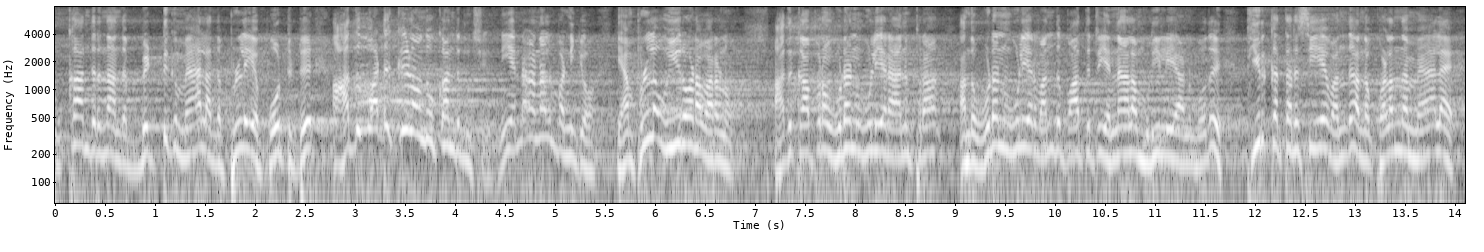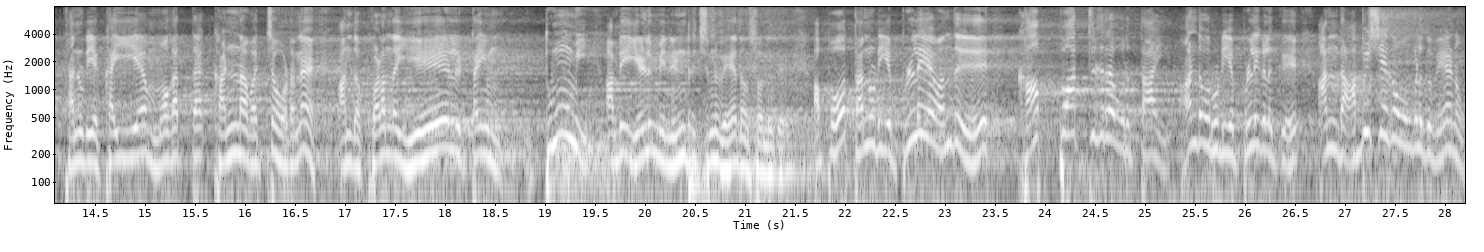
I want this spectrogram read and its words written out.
உட்கார்ந்துருந்த அந்த பெட்டுக்கு மேலே அந்த பிள்ளைய போட்டுட்டு அது பாட்டு கீழே வந்து உட்காந்துருந்துச்சு நீ என்ன வேணாலும் பண்ணிக்கோ. என் பிள்ளை உயிரோட வரணும். அதுக்கப்புறம் உடன் ஊழியரை அனுப்புகிறான் அந்த உடன் ஊழியர் வந்து பார்த்துட்டு என்னால் முடியலையானும் போது தீர்க்கதரிசியே வந்து அந்த குழந்தை மேலே தன்னுடைய கையை முகத்தை கண்ணை வச்ச உடனே அந்த குழந்தை ஏழு டைம் தும்மி அப்படியே எழும்பி நின்றுச்சுன்னு வேதம் சொல்லுது. அப்போ தன்னுடைய பிள்ளைய வந்து காப்பாற்றுகிற ஒரு தாய் ஆண்டவருடைய பிள்ளைகளுக்கு அந்த அபிஷேகம் உங்களுக்கு வேணும்.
